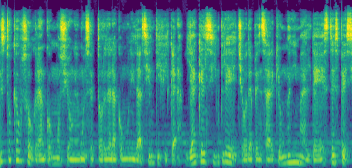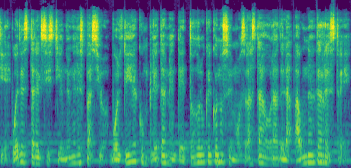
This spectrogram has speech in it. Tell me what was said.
Esto causó gran conmoción en un sector de la comunidad científica, ya que el simple hecho de pensar que un animal de esta especie puede estar existiendo en el espacio voltea completamente todo lo que conocemos hasta ahora de la fauna terrestre,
